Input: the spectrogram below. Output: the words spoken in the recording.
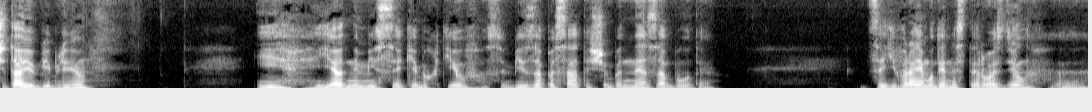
Читаю Біблію, і є одне місце, яке би хотів собі записати, щоб не забути. Це Євреям 11 розділ е,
